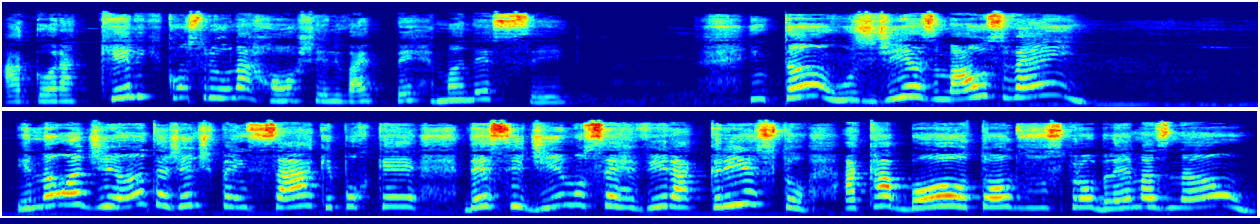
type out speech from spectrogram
Agora, aquele que construiu na rocha, ele vai permanecer. Então, os dias maus vêm. E não adianta a gente pensar que porque decidimos servir a Cristo, acabou todos os problemas, não.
